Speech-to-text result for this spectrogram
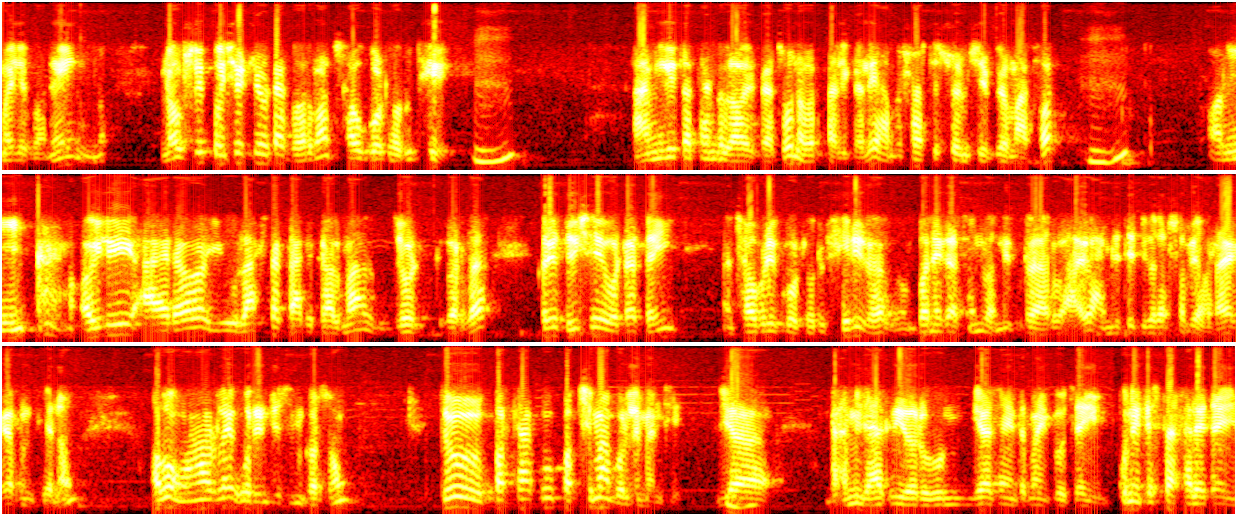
मैले भने नौ सय पैँसठीवटा घरमा छाउगोठहरू थिए। हामीले तथ्याङ्क लगाएका छौँ नगरपालिकाले हाम्रो स्वास्थ्य स्वयंसेवीको मार्फत। अनि अहिले आएर यो लास्टका कार्यकालमा जोड गर्दा करिब दुई सयवटा चाहिँ छाउबडी कोठहरू फेरि बनेका छन् भन्ने कुराहरू आयो। हामीले त्यति बेला सबै हटाएका पनि थिएनौँ। अब उहाँहरूलाई ओरिएन्टेसन गर्छौँ। त्यो प्रथाको पक्षमा बोल्ने मान्छे या धामी झाँक्रीहरू हुन् या चाहिँ तपाईँको चाहिँ कुनै त्यस्ता खाले चाहिँ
